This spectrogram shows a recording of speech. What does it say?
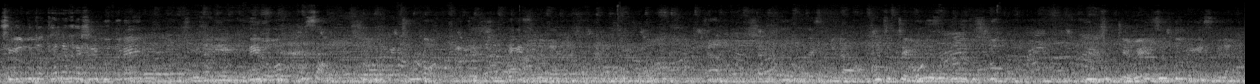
지금부터 탈락하실 분들은 세상에 그대로 해서 시원하게 충분 앉아주시면 되겠습니다. 자, 시작하도록 하겠습니다. 물식제 오른손 들어주시고 물식제 왼손도 되겠습니다.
